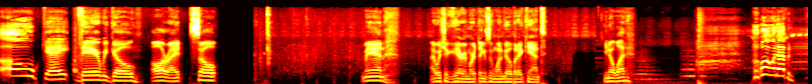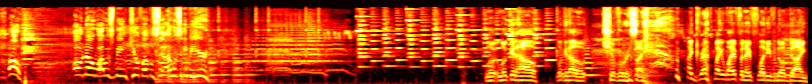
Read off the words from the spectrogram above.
Okay, there we go. All right, so, man, I wish I could carry more things in one go, but I can't. You know what? Oh, what happened? Oh, oh no, I was being killed. I was, I wasn't even here. Look, look at how, look at how chivalrous I am. I grabbed my wife and I fled even though I'm dying.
